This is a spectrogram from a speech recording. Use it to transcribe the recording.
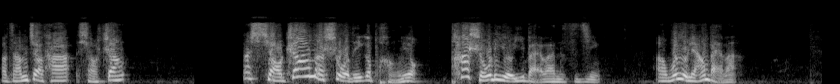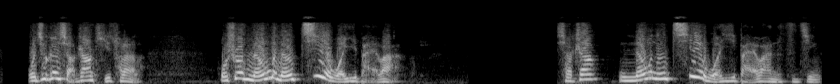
啊，咱们叫他小张。那小张呢是我的一个朋友，他手里有一百万的资金啊，我有两百万，我就跟小张提出来了，我说能不能借我一百万？小张，你能不能借我一百万的资金？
